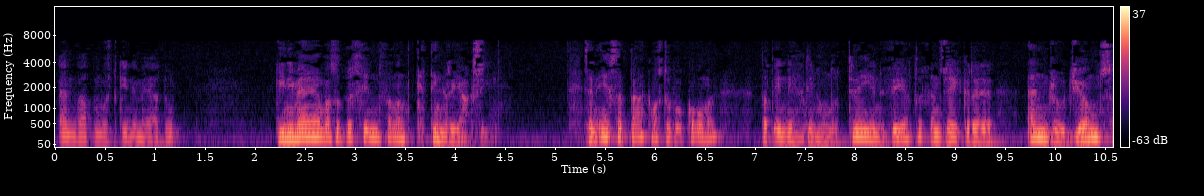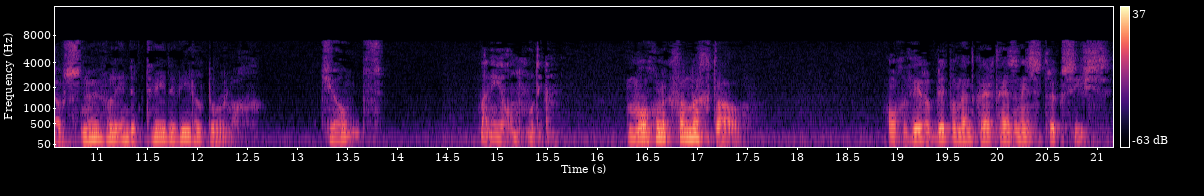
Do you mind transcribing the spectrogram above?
En wat moest Guinemer doen? Guinemer was het begin van een kettingreactie. Zijn eerste taak was te voorkomen dat in 1942 een zekere Andrew Jones zou sneuvelen in de Tweede Wereldoorlog. Jones? Wanneer ontmoet ik hem? Mogelijk vannacht al. Ongeveer op dit moment krijgt hij zijn instructies.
